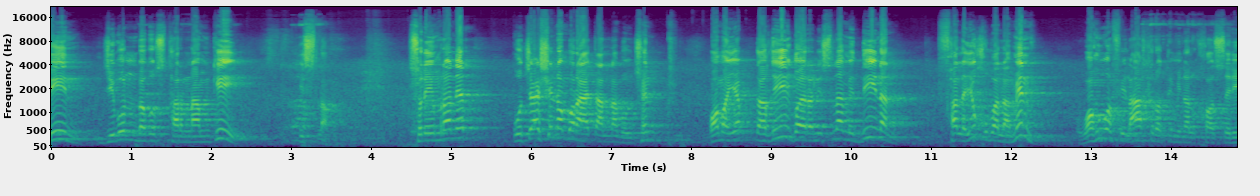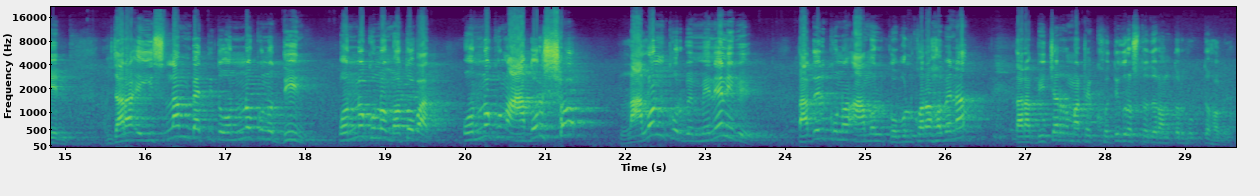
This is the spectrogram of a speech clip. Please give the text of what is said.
দিন জীবন ব্যবস্থার নাম কি? ইসলাম। সোরা ইমরানের পঁচাশি নম্বর আয়াত আল্লাহ বলছেন ওমায়াবতাগি গয়রাল ইসলামে দিনান ফালাইকুবালা মিন ওয়াহুয়া ফিল আখরতে মিনাল খসরিন। যারা এই ইসলাম ব্যতীত অন্য কোনো দিন, অন্য কোনো মতবাদ, অন্য কোনো আদর্শ লালন করবে, মেনে নিবে, তাদের কোনো আমল কবুল করা হবে না। তারা বিচারের মাঠে ক্ষতিগ্রস্তদের অন্তর্ভুক্ত হবে।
